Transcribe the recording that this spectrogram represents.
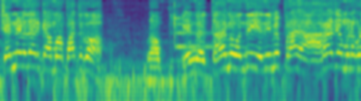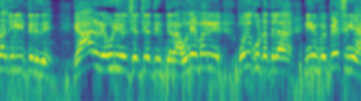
சென்னையில தான் இருக்காமா பாத்துக்கோ. எங்க தலைமை வந்து எதையுமே பிரா- அராஜகம் பண்ணக்கூடாதுன்னு சொல்லிட்டு தெரியுது. யாரு ரெவடி சேர்த்து சேர்த்துக்கிட்டு தர்றா மாதிரி பொதுக்கூட்டத்துல நீ இப்ப பேசுனியா?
